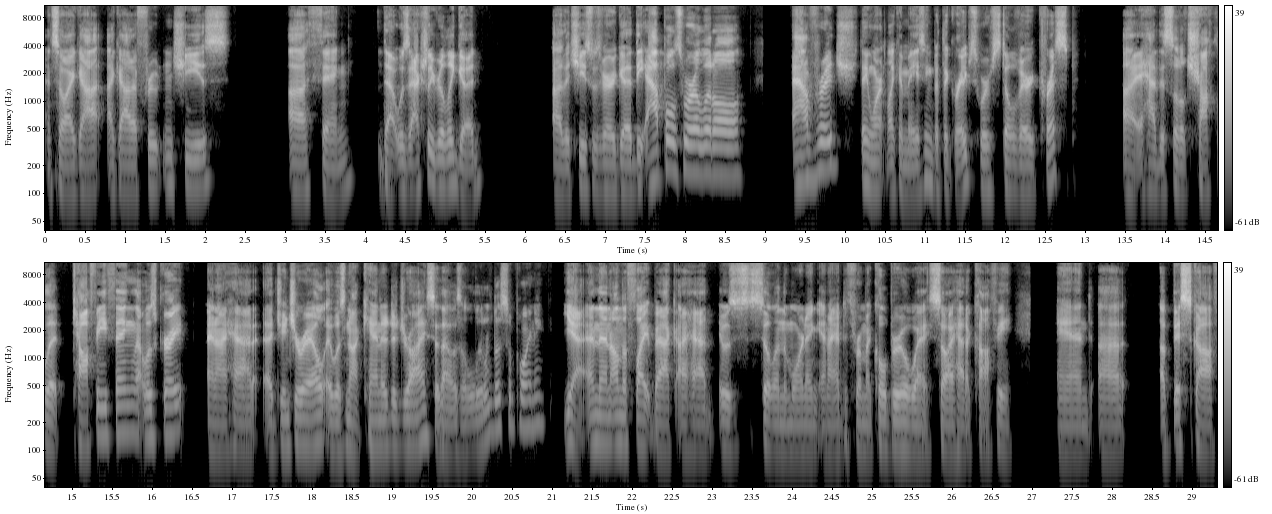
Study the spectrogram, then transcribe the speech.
and so I got I got a fruit and cheese uh thing that was actually really good. Uh, the cheese was very good. The apples were a little average. They weren't like amazing, but the grapes were still very crisp. Uh, it had this little chocolate toffee thing that was great. And I had a ginger ale. It was not Canada dry, so that was a little disappointing. Yeah. And then on the flight back, I had it was still in the morning and I had to throw my cold brew away. So I had a coffee and uh, a Biscoff,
